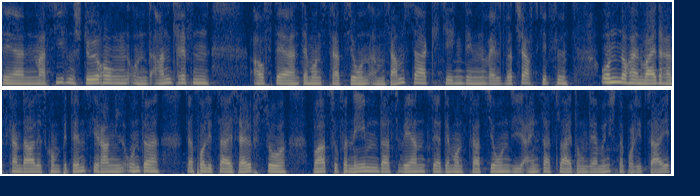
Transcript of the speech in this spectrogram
den massiven Störungen und Angriffen auf der Demonstration am Samstag gegen den Weltwirtschaftsgipfel und noch ein weiterer Skandal des Kompetenzgerangel unter der Polizei selbst. So war zu vernehmen, dass während der Demonstration die Einsatzleitung der Münchner Polizei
